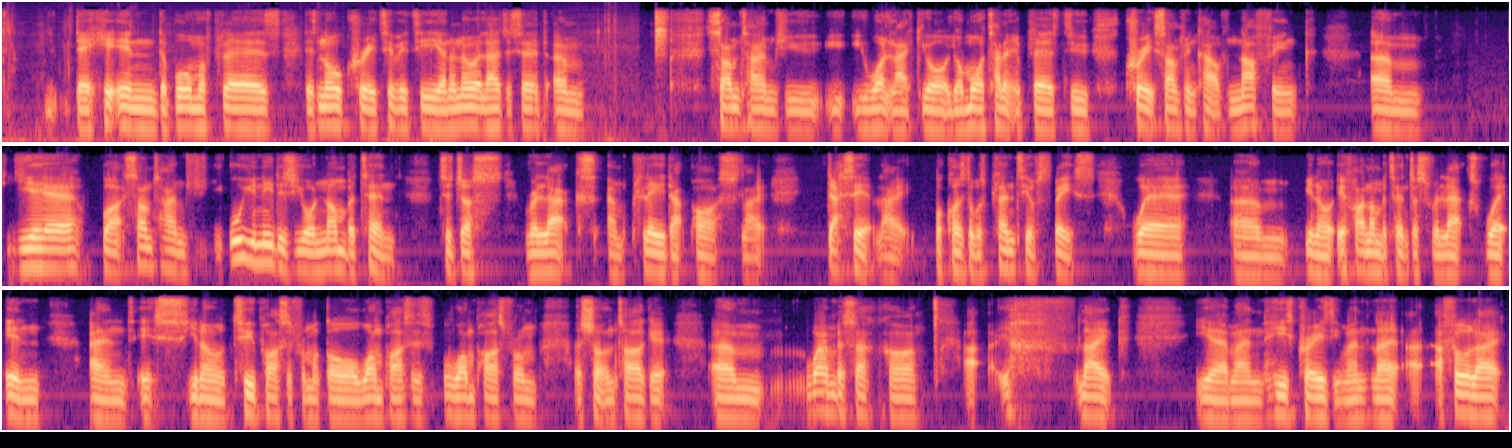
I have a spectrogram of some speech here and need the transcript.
they're hitting the Bournemouth players. There's no creativity, and I know Elijah said um, sometimes you, you you want like your your more talented players to create something out of nothing. Um, yeah, but sometimes all you need is your number ten to just relax and play that pass. Like that's it. Like because there was plenty of space where um, you know, if our number 10 just relax, we're in and it's, you know, two passes from a goal or one passes one pass from a shot on target. Um Wan-Bissaka, uh, like yeah, man, he's crazy, man. Like I, I feel like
